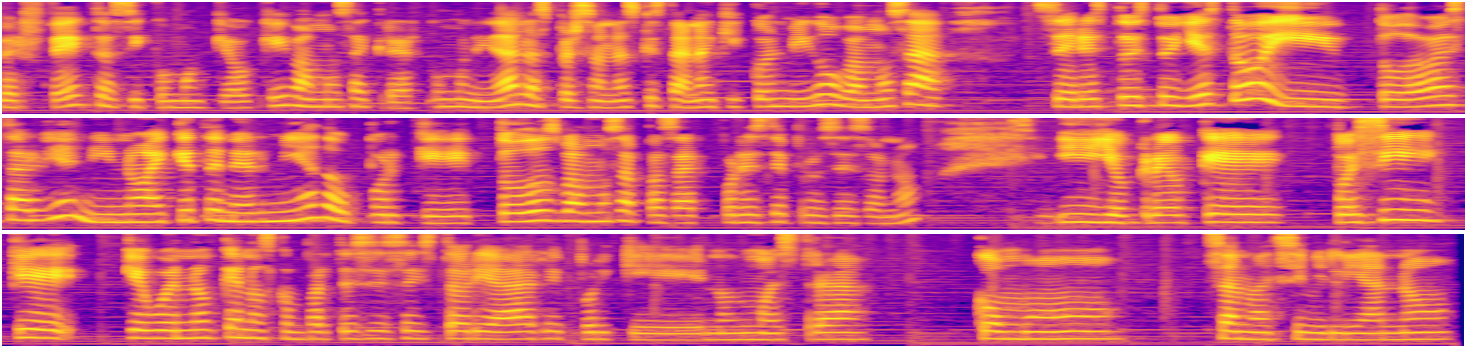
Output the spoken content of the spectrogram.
perfecto, así como que, ok, vamos a crear comunidad, las personas que están aquí conmigo, vamos a ser esto, esto y esto y todo va a estar bien y no hay que tener miedo porque todos vamos a pasar por este proceso, ¿no? Y yo creo que, pues sí, que qué bueno que nos compartes esa historia, Ale, porque nos muestra cómo San Maximiliano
